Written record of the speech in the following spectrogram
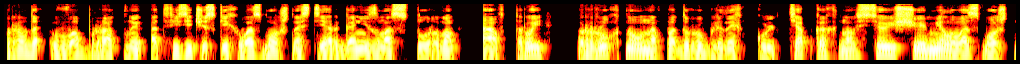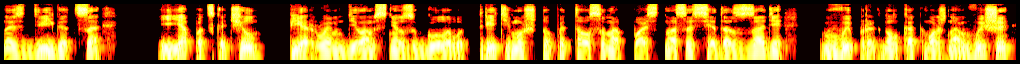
правда, в обратную от физических возможностей организма сторону, а второй рухнул на подрубленных культяпках, но все еще имел возможность двигаться. И я подскочил, первым делом снес голову третьему, что пытался напасть на соседа сзади, выпрыгнул как можно выше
